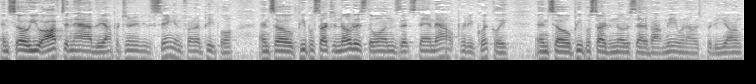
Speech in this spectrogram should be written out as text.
And so you often have the opportunity to sing in front of people. And so people start to notice the ones that stand out pretty quickly. And so people started to notice that about me when I was pretty young.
